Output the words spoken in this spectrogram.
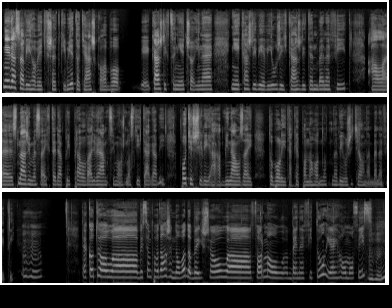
Nedá sa vyhovieť všetkým, je to ťažko, lebo každý chce niečo iné, nie každý vie využiť každý ten benefit, ale snažíme sa ich teda pripravovať v rámci možností tak, aby potešili a aby naozaj to boli také plnohodnotné využiteľné benefity. Mm-hmm takouto, uh, by som povedal, že novodobejšou uh, formou benefitu je home office. Mm-hmm.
